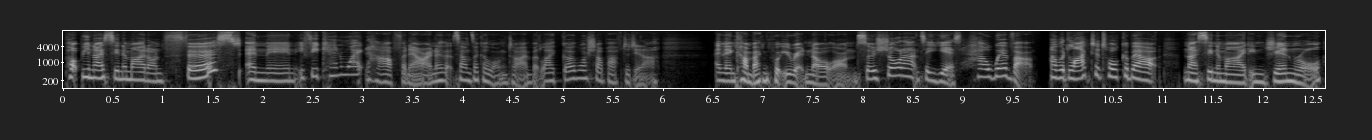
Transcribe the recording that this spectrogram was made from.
Pop your niacinamide on first, and then if you can wait half an hour, I know that sounds like a long time, but like go wash up after dinner and then come back and put your retinol on. So, short answer, yes. However, I would like to talk about niacinamide in general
